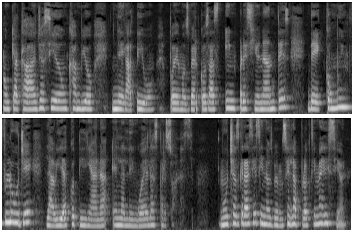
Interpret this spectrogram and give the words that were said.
aunque acá haya sido un cambio negativo, podemos ver cosas impresionantes de cómo influye la vida cotidiana en la lengua de las personas. Muchas gracias y nos vemos en la próxima edición.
